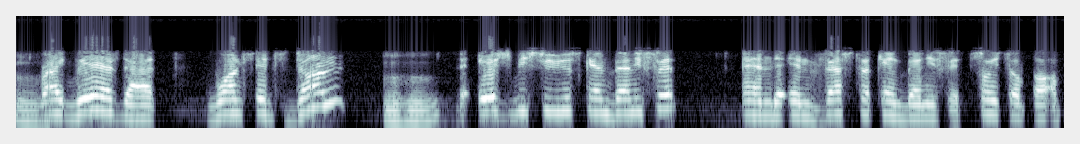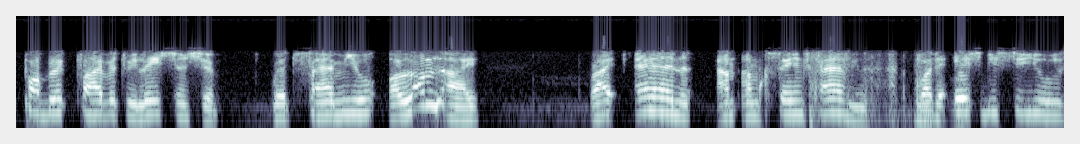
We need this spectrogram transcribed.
Mm-hmm. right? Whereas that once it's done, Mm-hmm. the HBCUs can benefit and the investor can benefit. So it's a, a public-private relationship with FAMU alumni, right? And I'm, I'm saying FAMU, but the HBCUs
